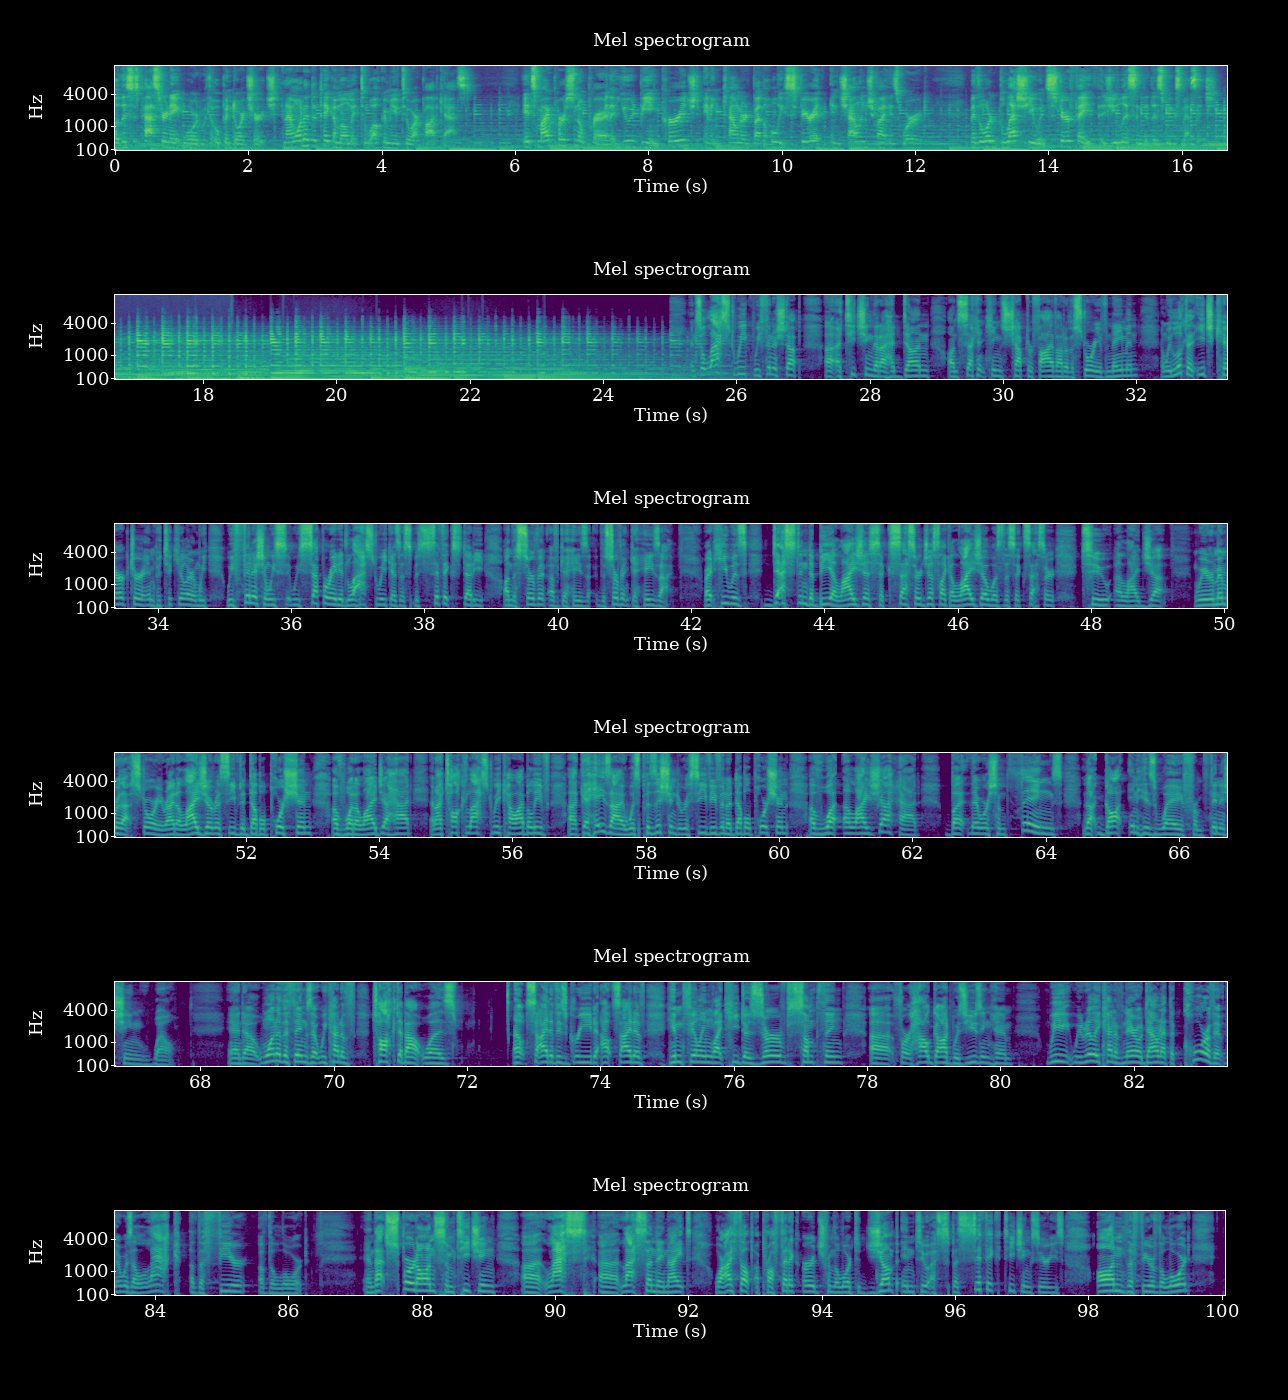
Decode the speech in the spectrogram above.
Hello, this is Pastor Nate Ward with Open Door Church, and I wanted to take a moment to welcome you to our podcast. It's my personal prayer that you would be encouraged and encountered by the Holy Spirit and challenged by His Word. May the Lord bless you and stir faith as you listen to this week's message. And so last week we finished up uh, a teaching that I had done on 2 Kings chapter 5 out of the story of Naaman. And we looked at each character in particular and we, we finished and we, we separated last week as a specific study on the servant of Gehazi, the servant Gehazi. Right? He was destined to be Elisha's successor, just like Elisha was the successor to Elijah. We remember that story, right? Elisha received a double portion of what Elijah had. And I talked last week how I believe uh, Gehazi was positioned to receive even a double portion of what Elisha had. But there were some things that got in his way from finishing well. And uh, one of the things that we kind of talked about was outside of his greed, outside of him feeling like he deserved something uh, for how God was using him, we, we really kind of narrowed down at the core of it, there was a lack of the fear of the Lord. And that spurred on some teaching uh, last, uh, last Sunday night where I felt a prophetic urge from the Lord to jump into a specific teaching series on the fear of the Lord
